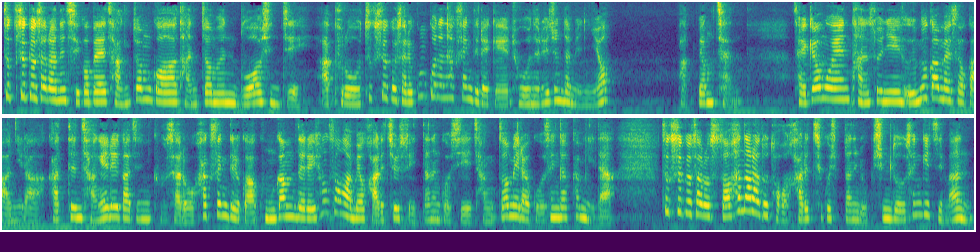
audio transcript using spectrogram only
특수교사라는 직업의 장점과 단점은 무엇인지 앞으로 특수교사를 꿈꾸는 학생들에게 조언을 해준다면요? 박병찬. 제 경우엔 단순히 의무감에서가 아니라 같은 장애를 가진 교사로 학생들과 공감대를 형성하며 가르칠 수 있다는 것이 장점이라고 생각합니다. 특수교사로서 하나라도 더 가르치고 싶다는 욕심도 생기지만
